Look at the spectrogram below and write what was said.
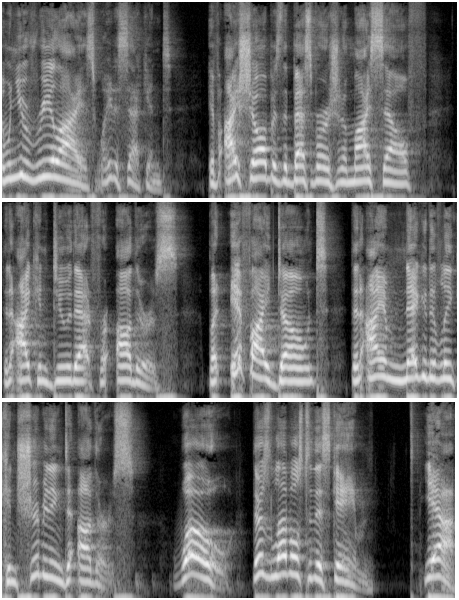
and when you realize, wait a second, if I show up as the best version of myself, then I can do that for others. But if I don't, then I am negatively contributing to others. Whoa, there's levels to this game. Yeah,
